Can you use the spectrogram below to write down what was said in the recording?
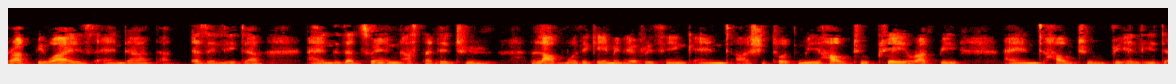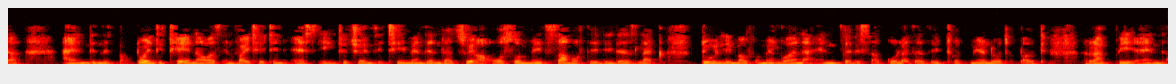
rugby-wise, and uh, as a leader. And that's when I started to love more the game and everything. And uh, she taught me how to play rugby and how to be a leader. And in the 2010, I was invited in SA to join the team, and then that's where I also met some of the leaders like Doli Mavumengwana and Teresa Gola that they taught me a lot about rugby and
